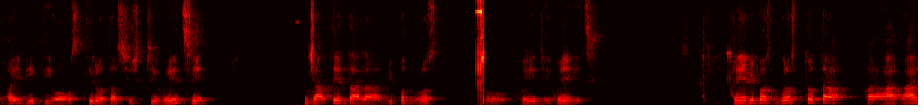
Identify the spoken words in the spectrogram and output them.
ভয় ভীতি ও অস্থিরতা সৃষ্টি হয়েছে যাতে তারা বিপদগ্রস্ত হয়ে যে হয়ে গেছে। বিপদগ্রস্ততা আর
